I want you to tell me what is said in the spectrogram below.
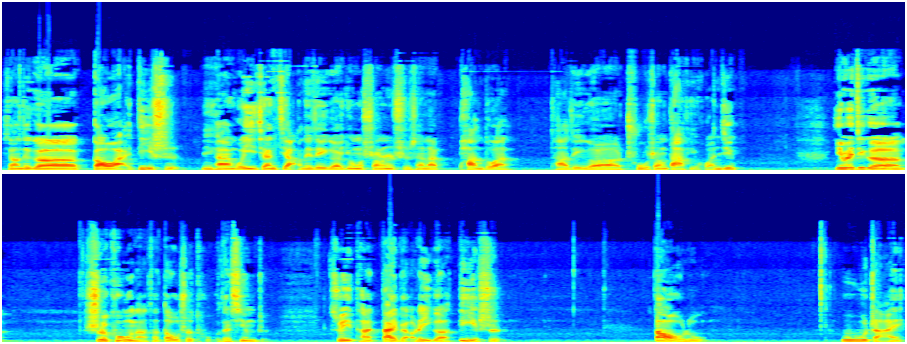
像这个高矮地势，你看我以前讲的这个用生日时辰来判断他这个出生大体环境，因为这个市库呢，它都是土的性质，所以它代表着一个地势、道路、屋宅，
